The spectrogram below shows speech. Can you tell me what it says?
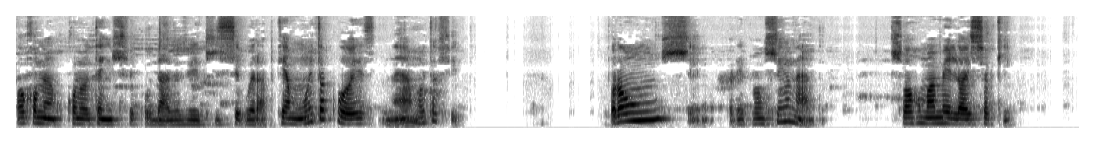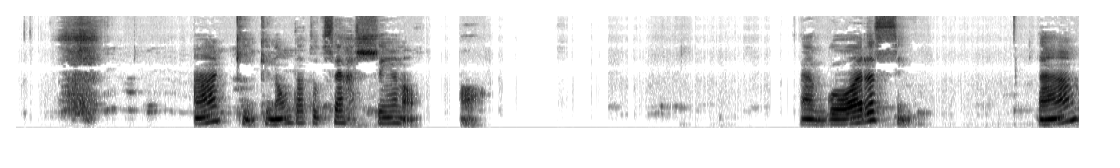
Olha como eu, como eu tenho dificuldade de segurar, porque é muita coisa, né? Muita fita. Prontinho. Peraí, prontinho nada. Deixa eu arrumar melhor isso aqui. Aqui, que não tá tudo certinho, não. Ó. Agora sim. Tá?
